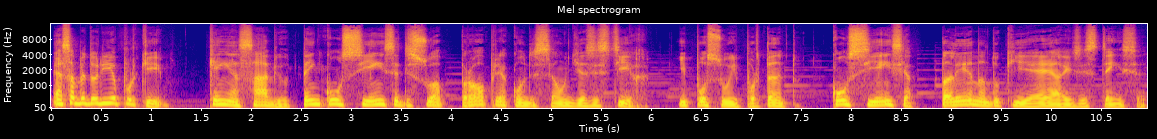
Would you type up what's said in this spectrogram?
é sabedoria porque quem é sábio tem consciência de sua própria condição de existir e possui, portanto, consciência plena do que é a existência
